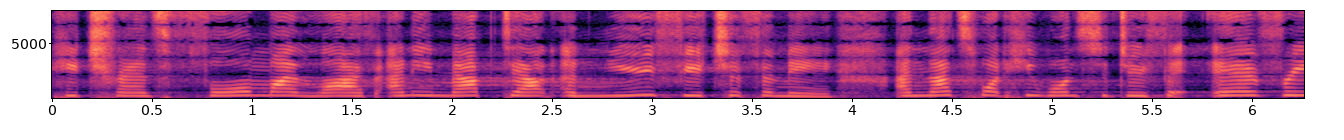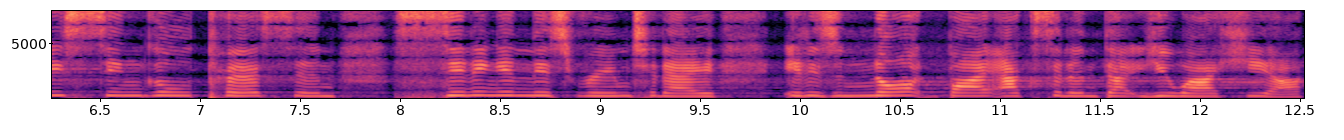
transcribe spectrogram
He transformed my life and he mapped out a new future for me. And that's what he wants to do for every single person sitting in this room today. It is not by accident that you are here.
